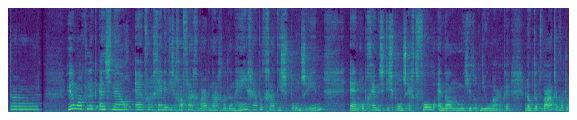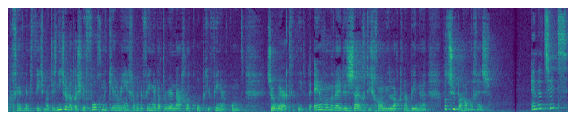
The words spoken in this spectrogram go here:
Tada! Heel makkelijk en snel. En voor degene die zich afvragen waar de nagellak dan heen gaat, dat gaat die spons in. En op een gegeven moment zit die spons echt vol en dan moet je het opnieuw maken. En ook dat water wordt op een gegeven moment vies. Maar het is niet zo dat als je de volgende keer er weer ingaat met de vinger, dat er weer nagellak op je vinger komt. Zo werkt het niet. Op de een of andere reden zuigt hij gewoon die lak naar binnen. Wat super handig is. En dat zit.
